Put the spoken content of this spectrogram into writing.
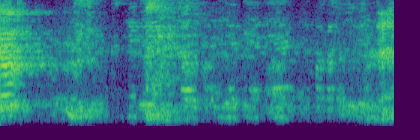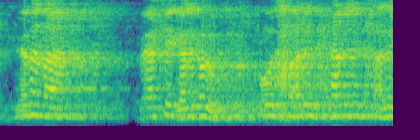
ਉਹ ਜਿਹਨਾਂ ਨਾਲ ਬੈਠ ਕੇ ਗੱਲ ਕਰੋ, ਉਹ ਸਾਰੇ ਸਾਰੇ ਸਾਰੇ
